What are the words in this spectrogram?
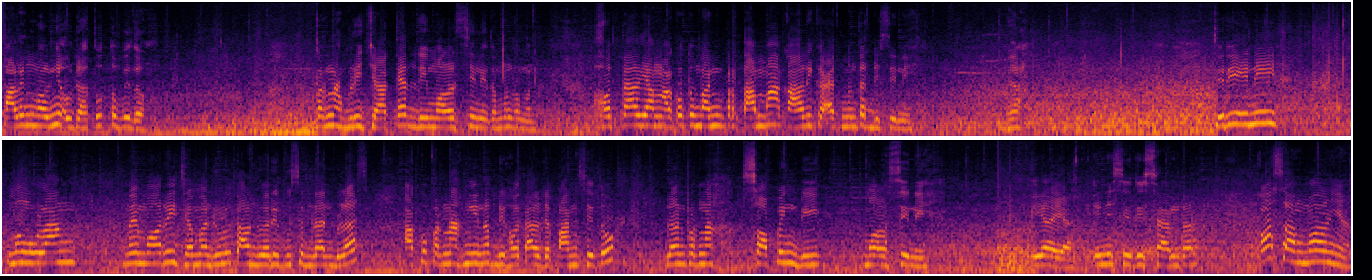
Paling mallnya udah tutup itu. Pernah beli jaket di mall sini, teman-teman. Hotel yang aku tumpangin pertama kali ke Edmonton di sini. Ya. Jadi ini mengulang memori zaman dulu tahun 2019. Aku pernah nginep di hotel depan situ dan pernah shopping di mall sini. Iya ya, ini city center. Kosong mallnya.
